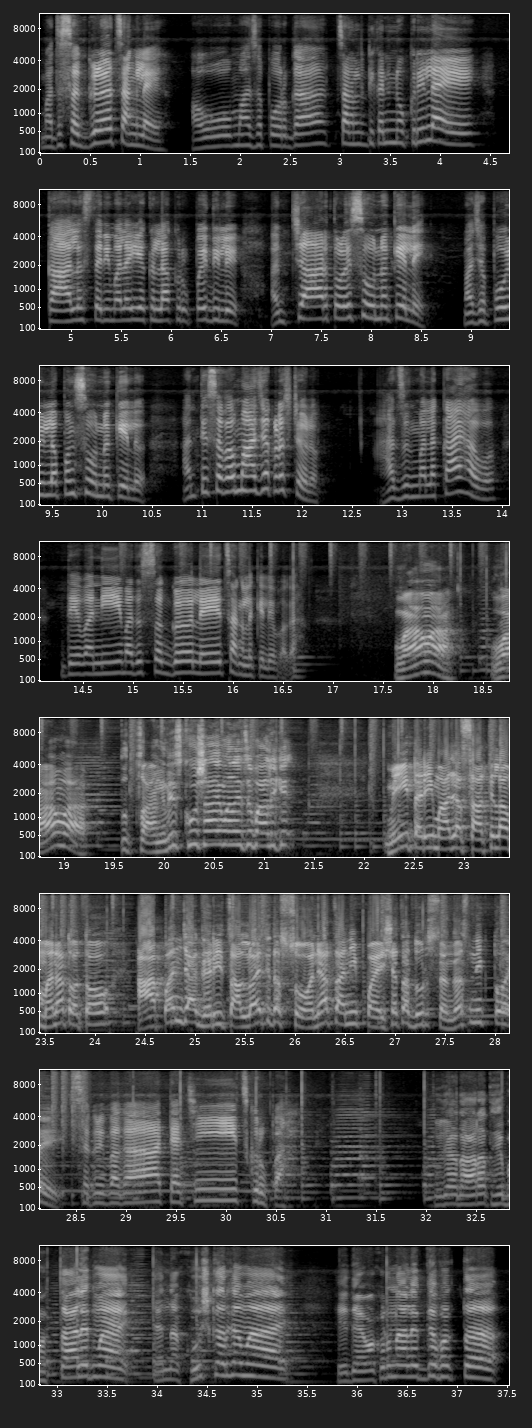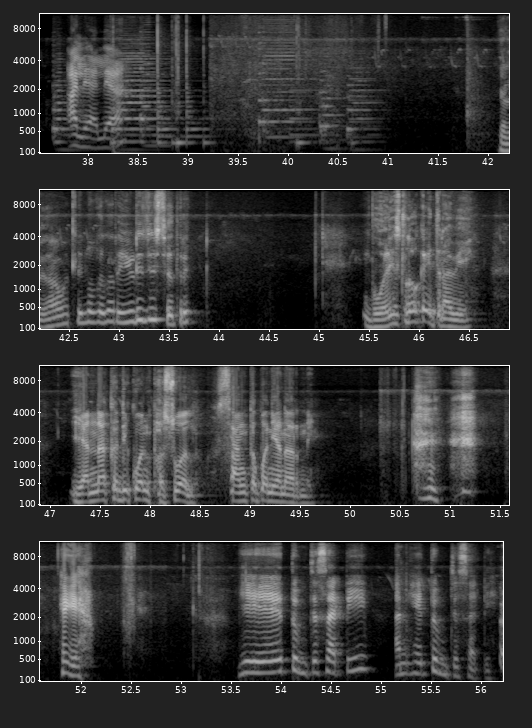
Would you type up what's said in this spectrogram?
माझं सगळं चांगलं आहे. अहो माझा पोरगा चांगल्या ठिकाणी नोकरीला आहे. कालच त्यांनी मला एक लाख रुपये दिले आणि चार तोळे सोनं केले. माझ्या पोरीला पण सोनं केलं आणि ते सगळं माझ्याकडेच ठेवलं. अजून मला काय हवं? देवानी माझं सगळं लय चांगलं केलं बघा. वा वा वा वा. तू चांगलीच खुश आहे म्हणायचं बालिके. मी तरी माझ्या साथीला म्हणत होतो आपण ज्या घरी चाललोय तिथं सोन्याचा आणि पैशाचा दूर संघच निघतोय. सगळी बघा त्याचीच कृपा. तुझ्या दारात हे भक्त आलेत माय. त्यांना खुश कर ग माय. हे देवाकडून आलेत ग भक्त. आल्या आल्या. या गावातली लोक जरा इडी दिसतात रे. बोरीच लोक आहेत रावे. यांना कधी कोण फसवल सांगतं पण येणार नाही. हे घ्या. हे तुमच्यासाठी आणि हे तुमच्यासाठी.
